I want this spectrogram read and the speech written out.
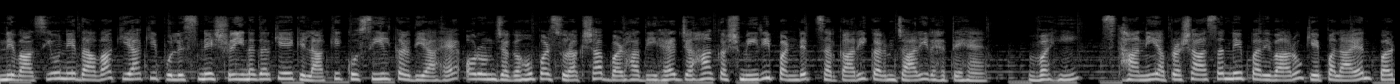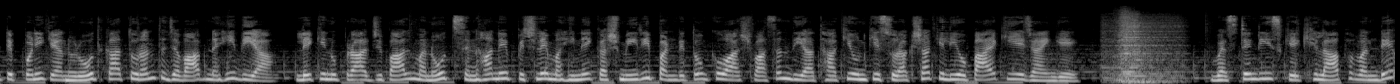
निवासियों ने दावा किया कि पुलिस ने श्रीनगर के एक इलाके को सील कर दिया है और उन जगहों पर सुरक्षा बढ़ा दी है जहाँ कश्मीरी पंडित सरकारी कर्मचारी रहते हैं। वहीं, स्थानीय प्रशासन ने परिवारों के पलायन पर टिप्पणी के अनुरोध का तुरंत जवाब नहीं दिया, लेकिन उपराज्यपाल मनोज सिन्हा ने पिछले महीने कश्मीरी पंडितों को आश्वासन दिया था कि उनकी सुरक्षा के लिए उपाय किए जाएँगे। वेस्टइंडीज के खिलाफ वनडे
